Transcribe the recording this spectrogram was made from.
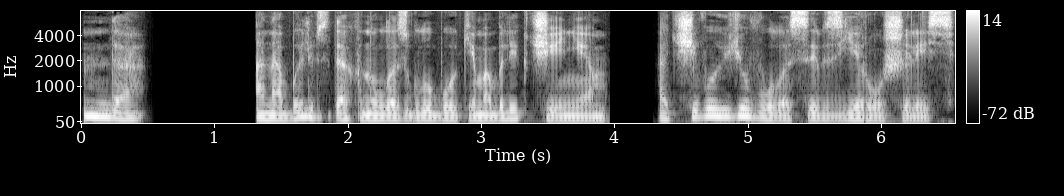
«Да». Аннабель вздохнула с глубоким облегчением, отчего ее волосы взъерошились.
